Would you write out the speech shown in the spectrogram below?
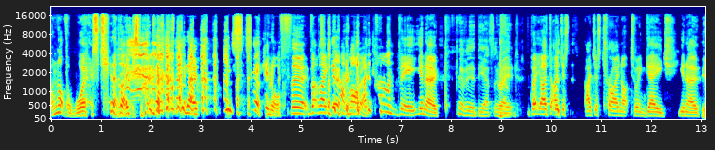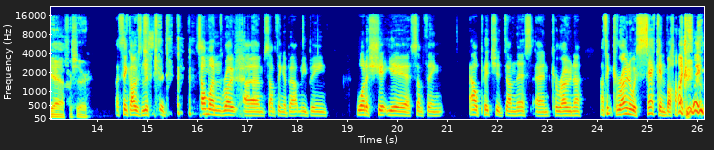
I'm not the worst, you know, like, you know, he's second or third, but like, come on, I can't be, you know. the absolute right. But I, I just, I just try not to engage, you know. Yeah, for sure. I think I was listed. someone wrote um, something about me being, what a shit year. Something, Al Pitch had done this, and Corona. I think Corona was second behind me.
